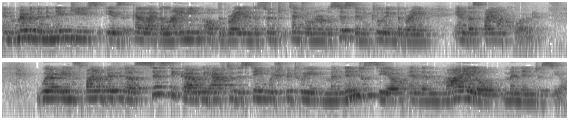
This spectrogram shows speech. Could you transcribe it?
And remember the meninges is kind of like the lining of the brain and the central nervous system, including the brain and the spinal cord. Where in spina bifida cystica, we have to distinguish between meningocele and then myelomeningocele.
